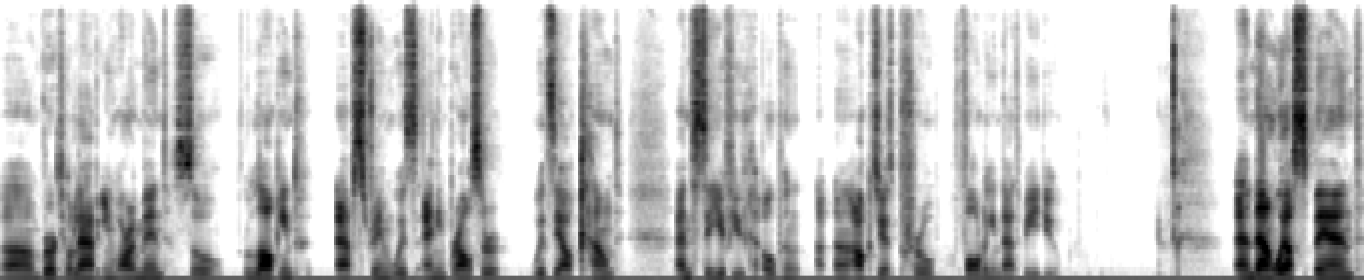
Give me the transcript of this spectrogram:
uh, virtual lab environment. So log into AppStream with any browser with your account and see if you can open uh, ArcGIS Pro following that video. And then we'll spend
